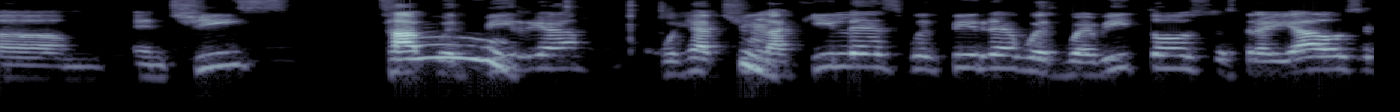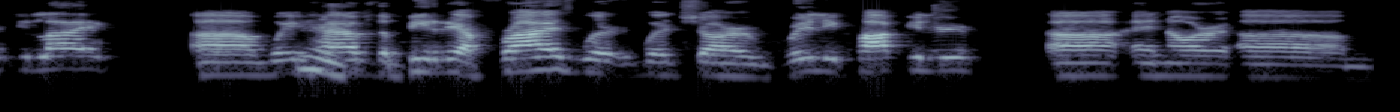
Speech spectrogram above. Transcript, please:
um in cheese topped with birria we have Hmm. chilaquiles with birria with huevitos estrellados if you like uh, we Mm. have the birria fries, which are really popular, uh, and our um,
